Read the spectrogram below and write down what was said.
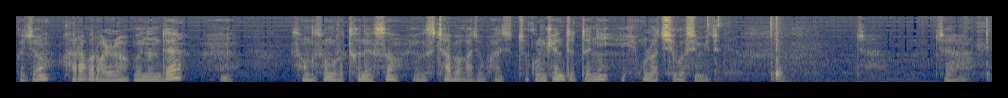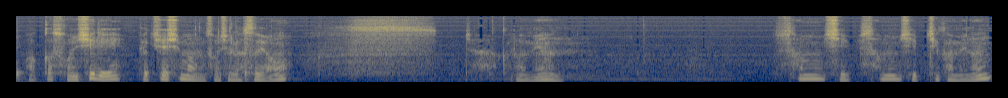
그죠? 하락을 하려고 했는데 예, 상승으로 턴해서 여기서 잡아 가지고 조금 견뎠더니 올라치고 있습니다. 자 아까 손실이 170만원 손실 났어요. 자 그러면 30 30t 가면은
